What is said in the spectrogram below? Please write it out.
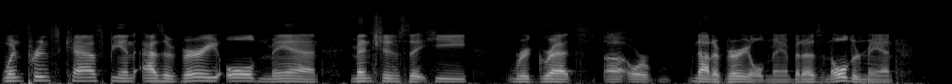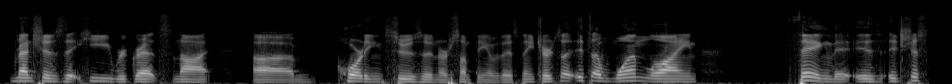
when Prince Caspian, as a very old man, mentions that he regrets, uh, or not a very old man, but as an older man, mentions that he regrets not um, courting Susan or something of this nature. It's a, it's a one line thing that is, it's just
